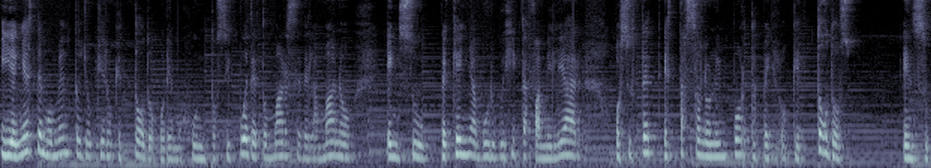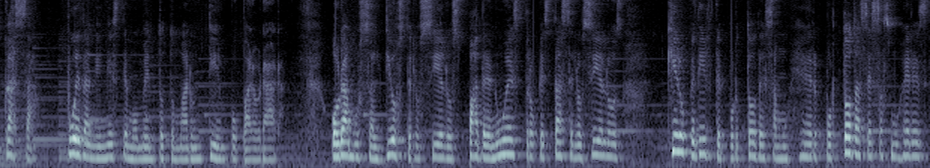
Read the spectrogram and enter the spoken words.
Y en este momento yo quiero que todos oremos juntos. Si puede tomarse de la mano en su pequeña burbujita familiar o si usted está solo, no importa, pero que todos en su casa puedan en este momento tomar un tiempo para orar. Oramos al Dios de los cielos, Padre nuestro que estás en los cielos. Quiero pedirte por toda esa mujer, por todas esas mujeres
